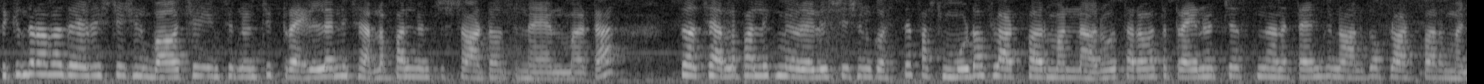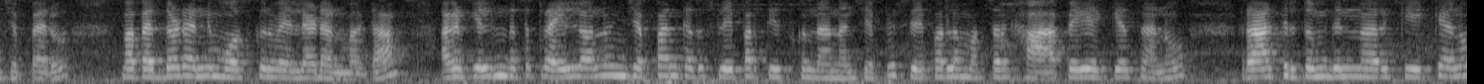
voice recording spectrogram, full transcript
సికింద్రాబాద్ రైల్వే స్టేషన్ బాగు చేయించిన నుంచి ట్రైన్లన్నీ చల్లపల్లి నుంచి స్టార్ట్ అవుతున్నాయి అనమాట సో చర్లపల్లికి మేము రైల్వే స్టేషన్కి వస్తే ఫస్ట్ మూడో ప్లాట్ఫామ్ అన్నారు. తర్వాత ట్రైన్ వచ్చేస్తుంది అన్న టైంకి నాలుగో ప్లాట్ఫామ్ అని చెప్పారు. మా పెద్దోడు అన్ని మోసుకుని వెళ్ళాడు అనమాట అక్కడికి వెళ్ళిన తర్వాత ట్రైన్లోనే నేను చెప్పాను కదా స్లీపర్ తీసుకున్నానని చెప్పి స్లీపర్లో మొత్తానికి హ్యాపీగా ఎక్కేసాను రాత్రి తొమ్మిదిన్నరకి ఎక్కాను.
